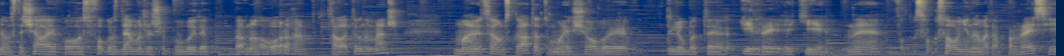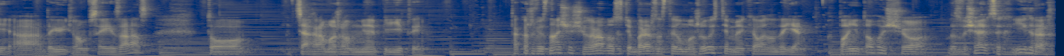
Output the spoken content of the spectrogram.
не вистачало якогось фокус демеджу, щоб вбити певного ворога. Але тим не менш, маю це вам сказати, тому якщо ви любите ігри, які не сфокусовані на метапрогресії, а дають вам все і зараз, то ця гра може вам не підійти. Також відзначу, що гра досить обережна з тими можливостями, які вона дає. В плані того, що зазвичай в цих іграх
